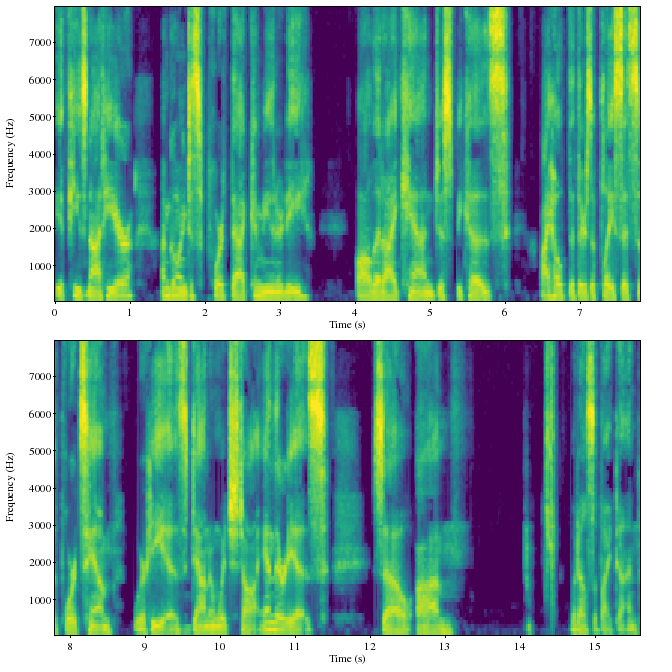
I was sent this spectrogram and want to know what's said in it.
if he's not here, I'm going to support that community all that I can just because I hope that there's a place that supports him where he is mm-hmm. down in Wichita. And there is. So, um, what else have I done?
